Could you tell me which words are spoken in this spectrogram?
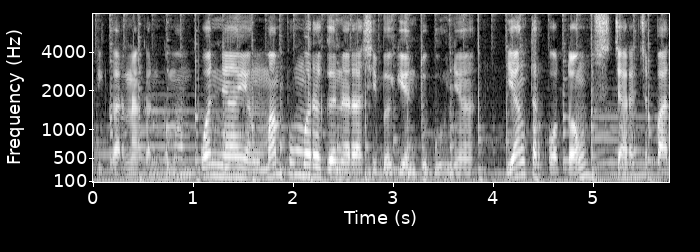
dikarenakan kemampuannya yang mampu meregenerasi bagian tubuhnya yang terpotong secara cepat.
